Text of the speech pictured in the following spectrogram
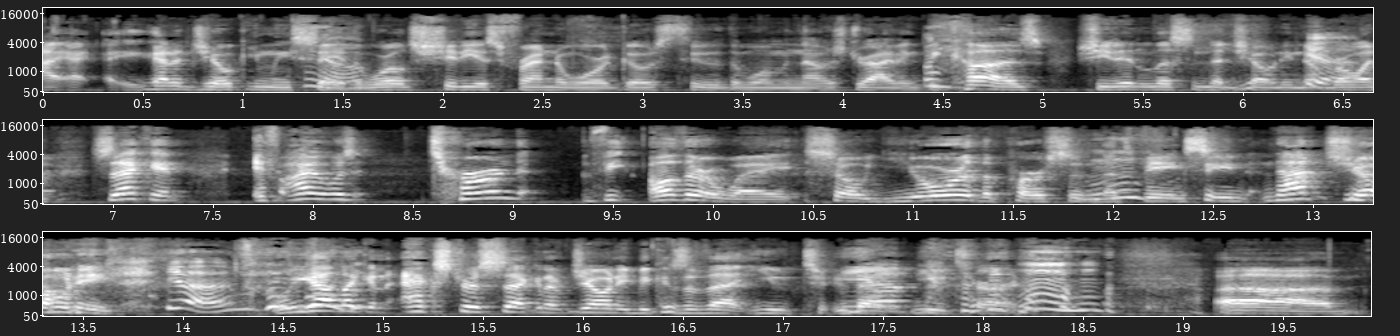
I, I, I gotta jokingly say Yeah. the world's shittiest friend award goes to the woman that was driving because she didn't listen to Joni. Number Yeah. one. Second, if I was turned the other way, so you're the person that's being seen, not Joni. yeah. We got like an extra second of Joni because of that U that Yep. U turn. um,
